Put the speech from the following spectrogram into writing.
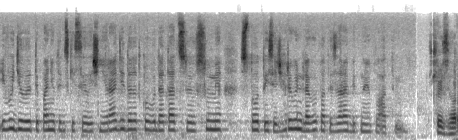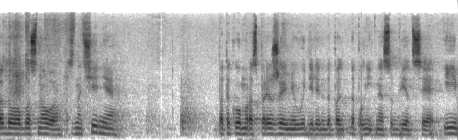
і виділити Панютинській селищній раді додаткову дотацію в сумі 100 тисяч гривень для виплати заробітної плати. Шесть городов областного значения. По такому распоряжению выделена допол- дополнительная субвенция и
